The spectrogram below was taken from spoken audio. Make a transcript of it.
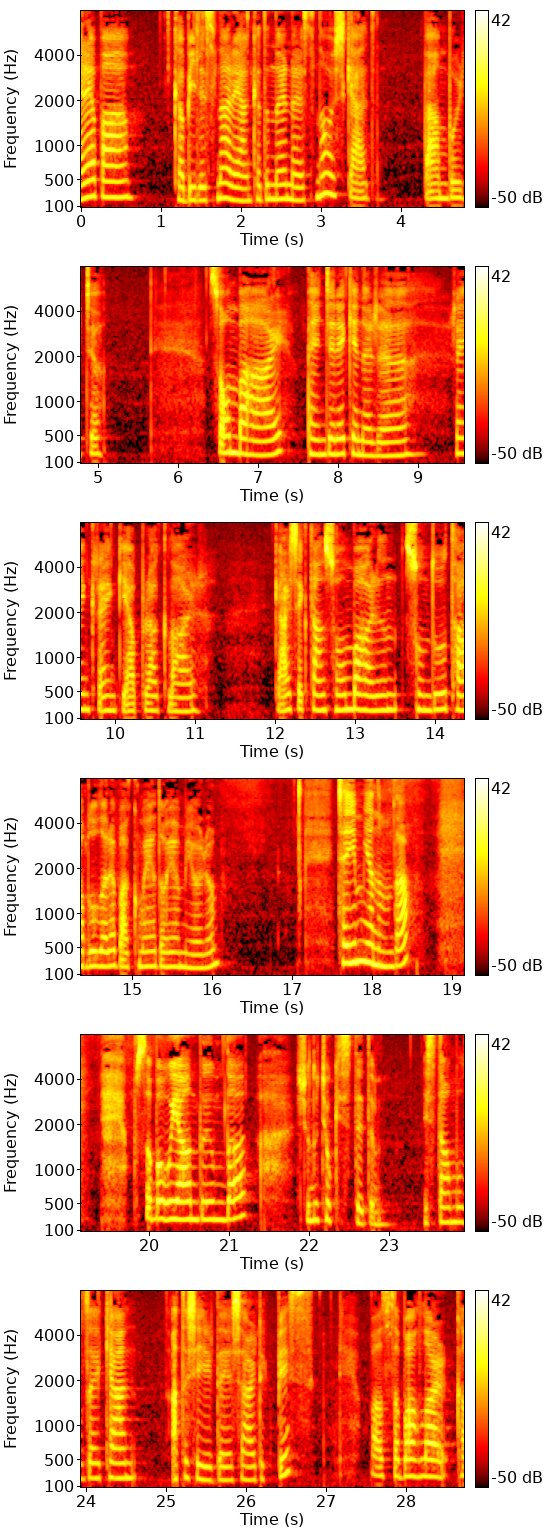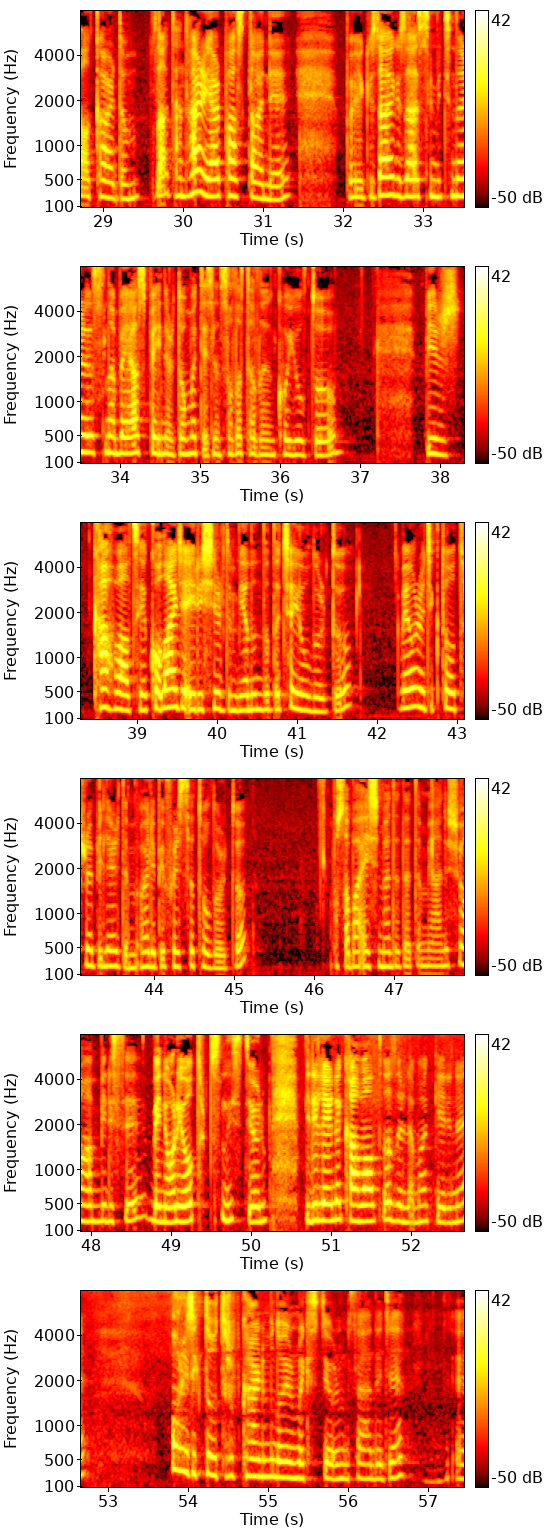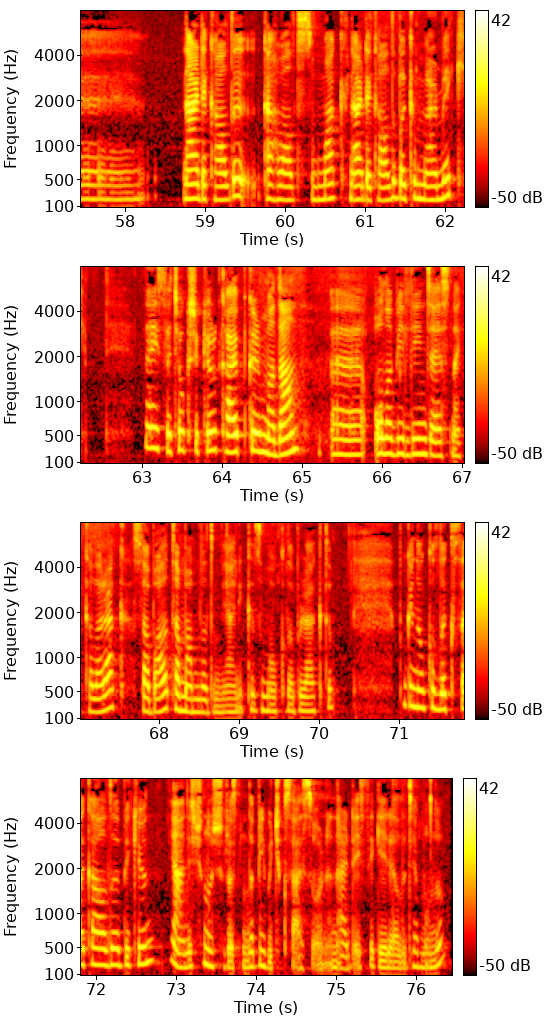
Merhaba, kabilesini arayan kadınların arasına hoş geldin. Ben Burcu. Sonbahar, pencere kenarı, renk renk yapraklar. Gerçekten sonbaharın sunduğu tablolara bakmaya doyamıyorum. Çayım yanımda. Bu sabah uyandığımda şunu çok istedim. İstanbul'dayken Ataşehir'de yaşardık biz. Bazı sabahlar kalkardım. Zaten her yer pastane. Böyle güzel güzel simitin arasına beyaz peynir, domatesin, salatalığın koyulduğu bir kahvaltıya kolayca erişirdim. Yanında da çay olurdu. Ve oracıkta oturabilirdim. Öyle bir fırsat olurdu. Bu sabah eşime de dedim yani şu an birisi beni oraya oturtsun istiyorum. Birilerine kahvaltı hazırlamak yerine oracıkta oturup karnımı doyurmak istiyorum sadece. Ee, nerede kaldı kahvaltı sunmak, nerede kaldı bakım vermek. Neyse çok şükür kalp kırmadan e, olabildiğince esnek kalarak sabahı tamamladım. Yani kızımı okula bıraktım. Bugün okulda kısa kaldığı bir gün. Yani şunun şurasında bir buçuk saat sonra neredeyse geri alacağım onu.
